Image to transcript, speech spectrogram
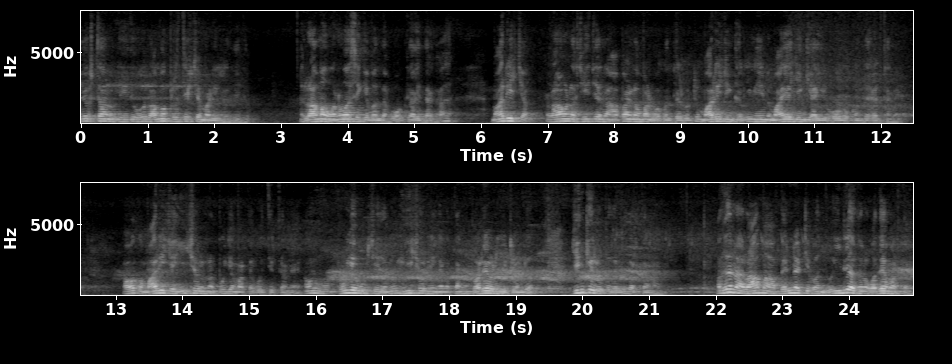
ದೇವಸ್ಥಾನ ಇದು ರಾಮ ಪ್ರತಿಷ್ಠೆ ಮಾಡಿರೋದು ಇದು. ರಾಮ ವನವಾಸಕ್ಕೆ ಬಂದ ಹೋಗ್ತಾ ಇದ್ದಾಗ ಮಾರೀಚ ರಾವಣ ಸೀತೆಯನ್ನು ಅಪಹರಣ ಮಾಡಬೇಕು ಅಂತ ಹೇಳ್ಬಿಟ್ಟು ಮಾರೀಜಿಂಕಲ್ಲಿ ನೀನು ಮಾಯಾಜಿಂಕಿಯಾಗಿ ಹೋಗ್ಬೇಕು ಅಂತ ಹೇಳ್ತಾನೆ. ಆವಾಗ ಮಾರೀಚ ಈಶ್ವರನ ಪೂಜೆ ಮಾಡ್ತಾ ಕೂತಿರ್ತಾನೆ. ಅವನು ಪೂಜೆ ಮುಗಿಸಿದನು ಈಶ್ವರಲಿಂಗನ ತನ್ನ ತೊರೆ ಹೊಡೆದಿಟ್ಕೊಂಡು ಜಿಂಕೆ ರೂಪದಲ್ಲಿ ಬರ್ತಾನೆ ಅದನ್ನು ರಾಮ ಬೆನ್ನಟ್ಟಿ ಬಂದು ಇಲ್ಲಿ ಅದನ್ನು ವಧೆ ಮಾಡ್ತಾನೆ.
